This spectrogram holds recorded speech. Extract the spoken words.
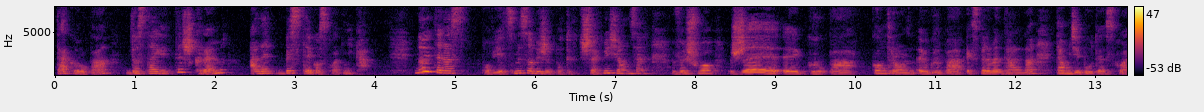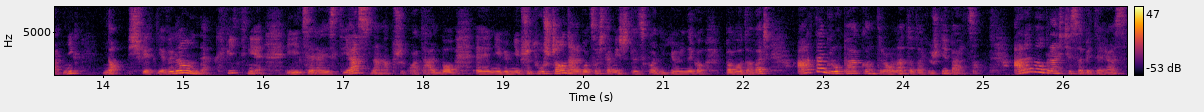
ta grupa dostaje też krem, ale bez tego składnika. No i teraz powiedzmy sobie, że po tych trzech miesiącach wyszło, że y, grupa kontrolna, y, grupa eksperymentalna, tam gdzie był ten składnik, no świetnie wygląda, kwitnie, jej cera jest jasna na przykład, albo y, nie wiem, nieprzytłuszczona, albo coś tam jeszcze ten składnik miał innego powodować, a ta grupa kontrolna to tak już nie bardzo. Ale wyobraźcie sobie teraz,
